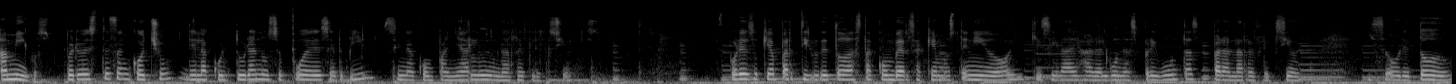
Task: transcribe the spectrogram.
Amigos, pero este sancocho de la cultura no se puede servir sin acompañarlo de unas reflexiones. Por eso que a partir de toda esta conversa que hemos tenido hoy quisiera dejar algunas preguntas para la reflexión y sobre todo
